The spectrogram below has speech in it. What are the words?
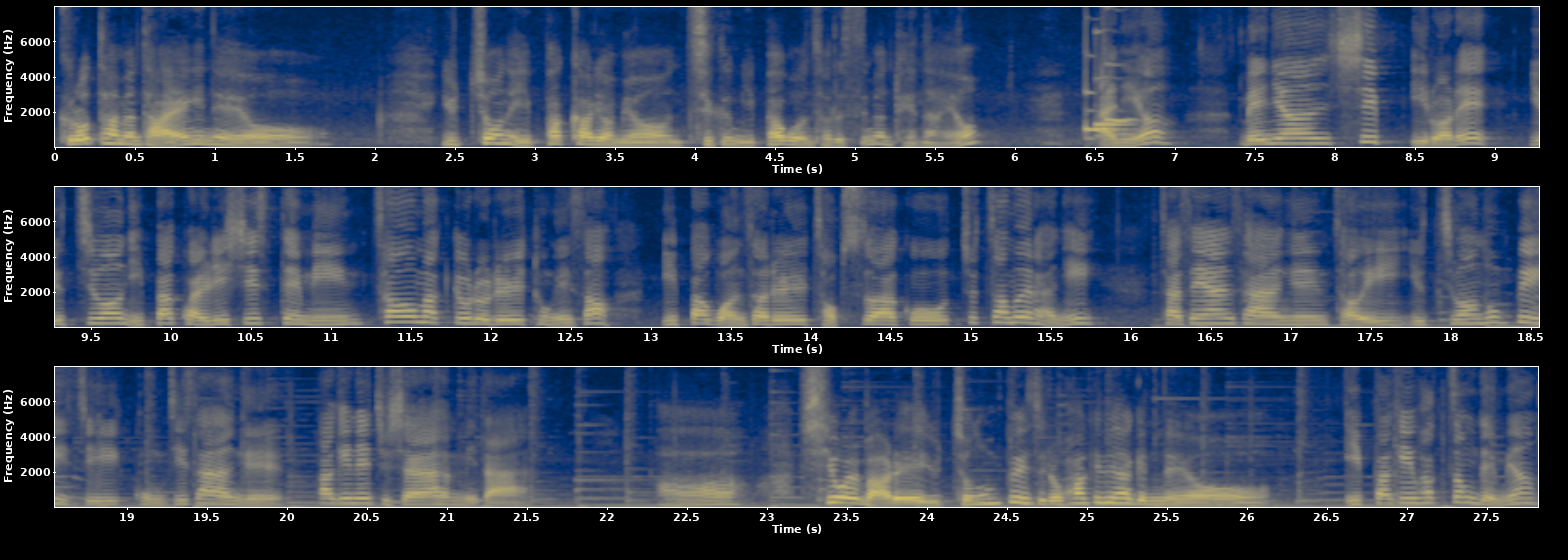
그렇다면 다행이네요. 유치원에 입학하려면 지금 입학 원서를 쓰면 되나요? 아니요. 매년 11월에 유치원 입학 관리 시스템인 처음 학교로를 통해서 입학 원서를 접수하고 추첨을 하니 자세한 사항은 저희 유치원 홈페이지 공지사항을 확인해 주셔야 합니다. 아, 10월 말에 유치원 홈페이지를 확인해야겠네요. 입학이 확정되면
